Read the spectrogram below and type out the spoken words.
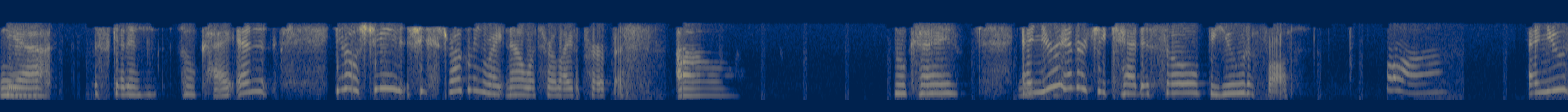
yeah, yeah just getting okay and you know, she she's struggling right now with her life purpose. Oh. Okay. And your energy, Kat, is so beautiful. Aww. And you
